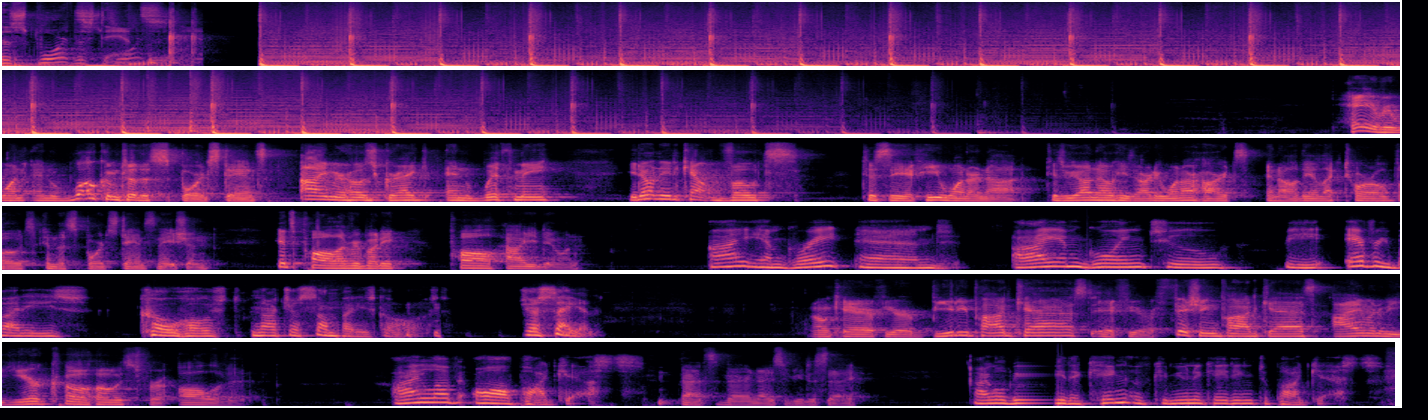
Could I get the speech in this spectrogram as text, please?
The Sports Stance. Hey everyone, and welcome to the Sports Dance. I'm your host Greg, and with me, you don't need to count votes to see if he won or not, because we all know he's already won our hearts and all the electoral votes in the Sports Dance Nation. It's Paul, everybody. Paul, how you doing? I am great, and I am going to be everybody's co-host, not just somebody's co-host. just saying. I don't care if you're a beauty podcast, if you're a fishing podcast, I'm going to be your co-host for all of it. I love all podcasts. That's very nice of you to say. I will be the king of communicating to podcasts.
